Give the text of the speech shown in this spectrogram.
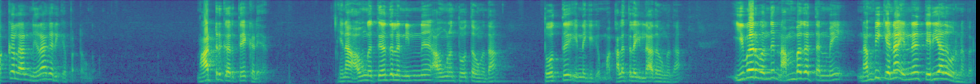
மக்களால் நிராகரிக்கப்பட்டவங்க. மாற்று கருத்தே கிடையாது. ஏன்னா அவங்க தேர்தலில் நின்று அவங்களும் தோத்தவங்க தான். தோற்று இன்றைக்கி களத்தில் இல்லாதவங்க தான். இவர் வந்து நம்பகத்தன்மை நம்பிக்கைன்னா என்னன்னு தெரியாத ஒரு நபர்.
